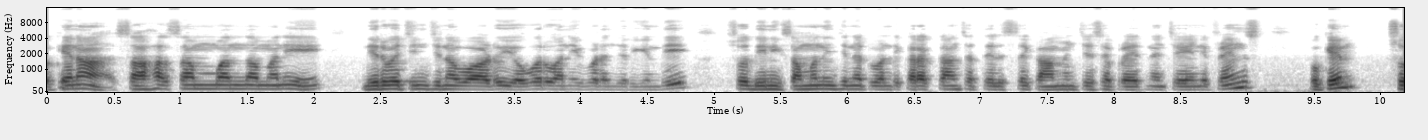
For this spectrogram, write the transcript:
ఓకేనా? సహసంబంధం అని నిర్వచించిన వాడు ఎవరు అని ఇవ్వడం జరిగింది. సో దీనికి సంబంధించినటువంటి కరెక్ట్ ఆన్సర్ తెలిస్తే కామెంట్ చేసే ప్రయత్నం చేయండి ఫ్రెండ్స్. ఓకే? సో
